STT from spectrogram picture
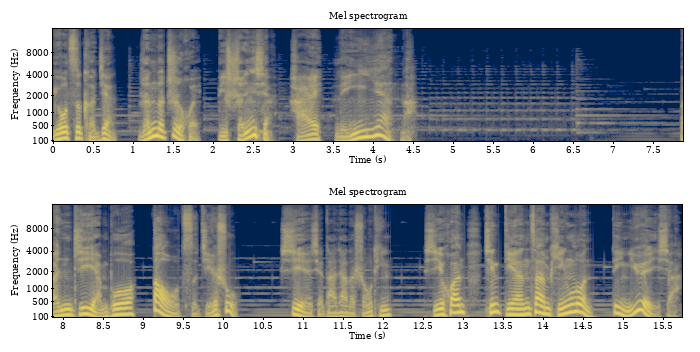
由此可见，人的智慧比神仙还灵验呐。本集演播到此结束。谢谢大家的收听，喜欢请点赞、评论、订阅一下。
